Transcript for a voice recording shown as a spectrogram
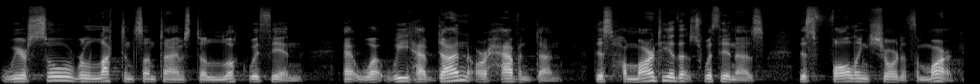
we're so reluctant sometimes to look within at what we have done or haven't done. This hamartia that's within us, this falling short of the mark.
